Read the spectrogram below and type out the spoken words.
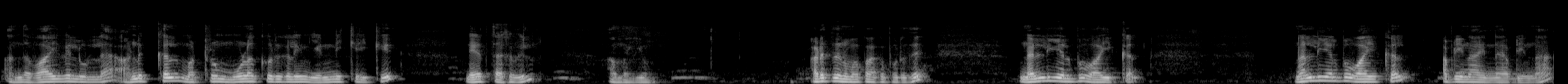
அந்த வாயுவில் உள்ள அணுக்கள் மற்றும் மூலக்கூறுகளின் எண்ணிக்கைக்கு நேர்த்தகவில் அமையும். அடுத்து நம்ம பார்க்க போகிறது நல்லியல்பு வாயுக்கள். நல்லியல்பு வாயுக்கள் அப்படின்னா என்ன அப்படின்னா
